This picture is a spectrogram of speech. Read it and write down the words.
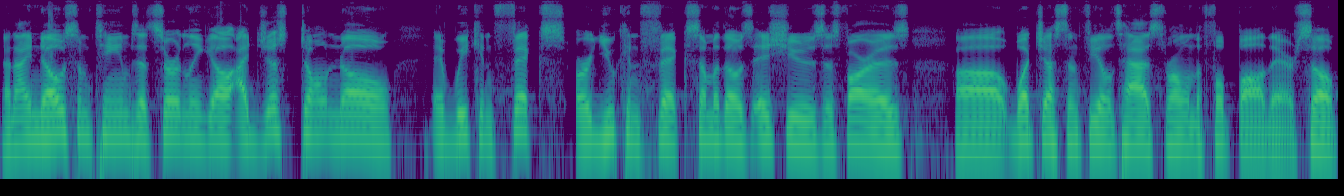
and I know some teams that certainly go. I just don't know if we can fix or you can fix some of those issues as far as uh, what Justin Fields has throwing the football there. So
